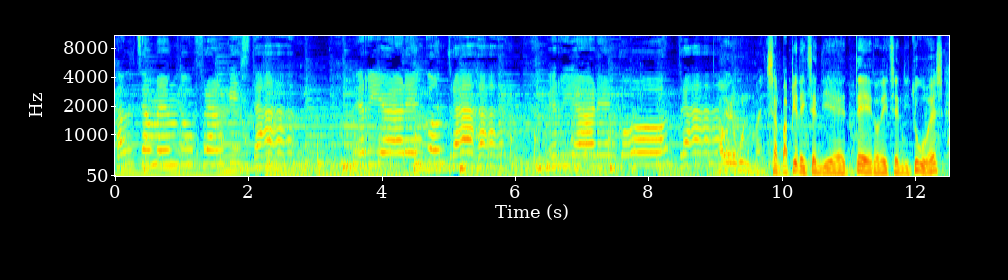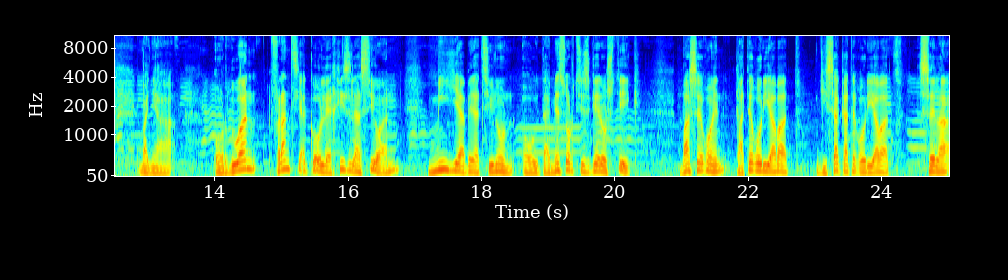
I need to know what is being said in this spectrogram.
altxamendu frankista herriaren kontra herriaren kontra Gaur egun bai. San Papier deitzen diete edo deitzen ditugu, ez? Baina orduan Frantziako legislazioan mila beratzirun eta emezortziz geroztik bazegoen kategoria bat giza kategoria bat zela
